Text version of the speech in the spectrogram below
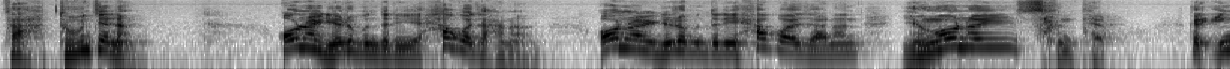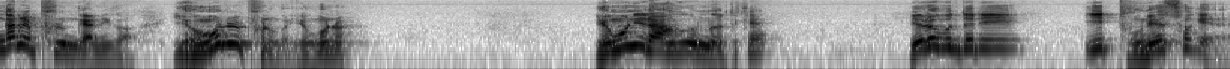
자두 번째는 오늘 여러분들이 하고자 하는 오늘 여러분들이 하고자 하는 영혼의 상태를. 그러니까 인간을 푸는 게 아니고 영혼을 푸는 거예요 영혼을. 영혼이라는 건 어떻게? 여러분들이 이 두뇌 속에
